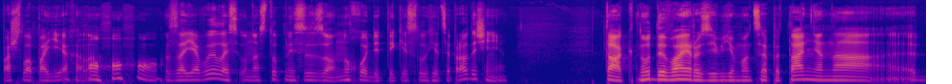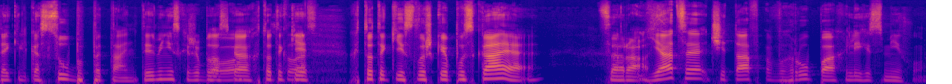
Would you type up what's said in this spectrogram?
пошло-поїхала, Охо-хо. заявилась у наступний сезон. Ну, ходять такі слухи, це правда чи ні? Так, ну давай розіб'ємо це питання на е, декілька субпитань. Ти мені скажи, будь ласка, хто такі, хто такі служки пускає, Це раз. Я це читав в групах Ліги сміху.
